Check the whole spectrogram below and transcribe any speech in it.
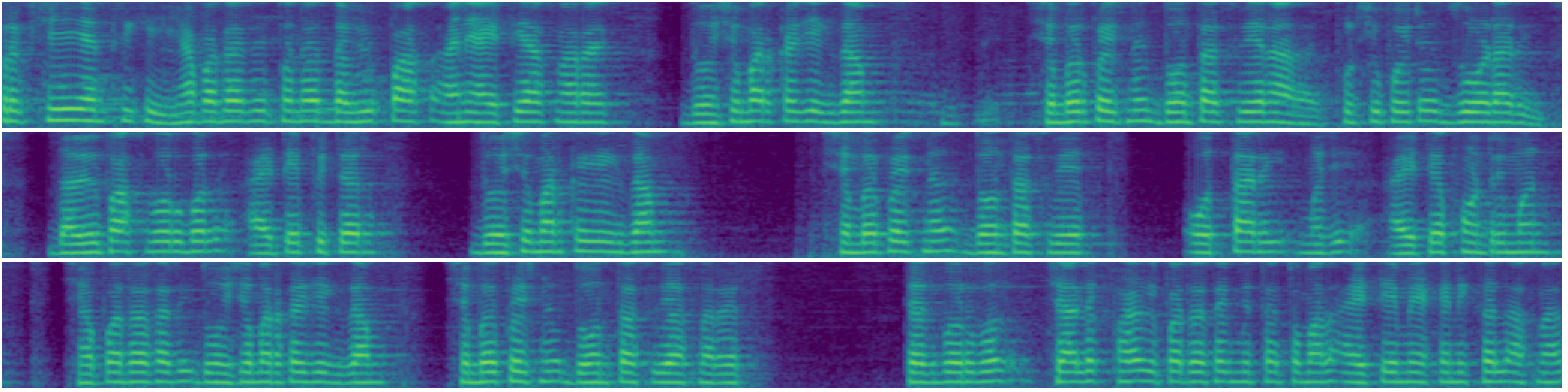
प्रक्षीय यांत्रिकी. ह्या पदाचे पण दहावी पास आणि आय टी असणार आहेत. दोनशे मार्काची एक्झाम शंभर प्रश्न दोन तास वेळ राहणार. पुढची पोस्ट आहे जोडारी. दहावी पास बरोबर आय टी आय फिटर दोनशे मार्काची एक्झाम शंभर प्रश्न दोन तास वेळ. ओतारी म्हणजे आय टी आय फाउंड्रीमन ह्या पदासाठी दोनशे मार्काची एक्झाम शंभर प्रश्न दोन तास वेळ असणार आहेत. त्याचबरोबर चालक फा पदासाठी मित्रांनो तुम्हाला आय टी आय मेकॅनिकल असणार.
